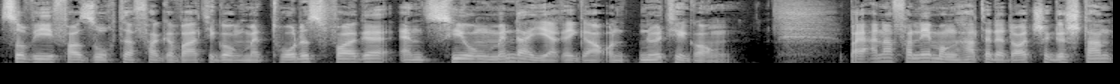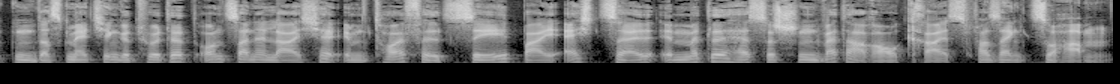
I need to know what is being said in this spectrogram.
sowie versuchter Vergewaltigung mit Todesfolge, Entziehung Minderjähriger und Nötigung. Bei einer Vernehmung hatte der Deutsche gestanden, das Mädchen getötet und seine Leiche im Teufelssee bei Echzell im mittelhessischen Wetteraukreis versenkt zu haben.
